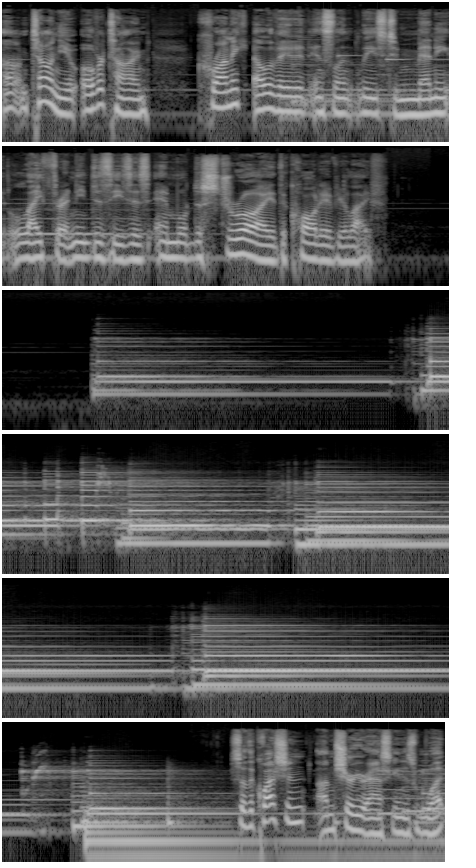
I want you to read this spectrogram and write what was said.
I'm telling you, over time, chronic elevated insulin leads to many life threatening diseases and will destroy the quality of your life. So, the question I'm sure you're asking is what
